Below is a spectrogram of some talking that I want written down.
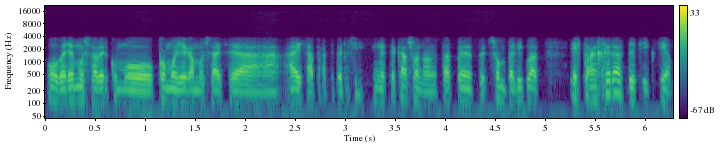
o veremos a ver cómo, cómo llegamos a esa, a esa parte. Pero sí, en este caso no, son películas extranjeras de ficción.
